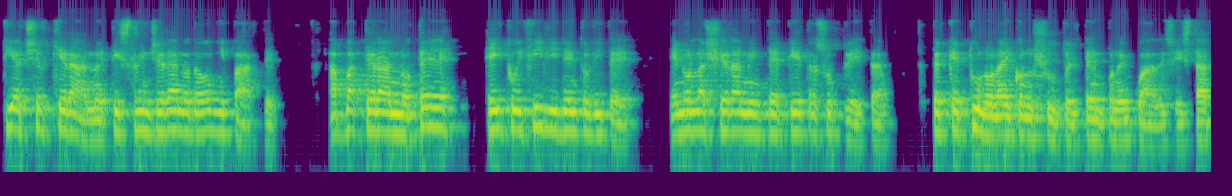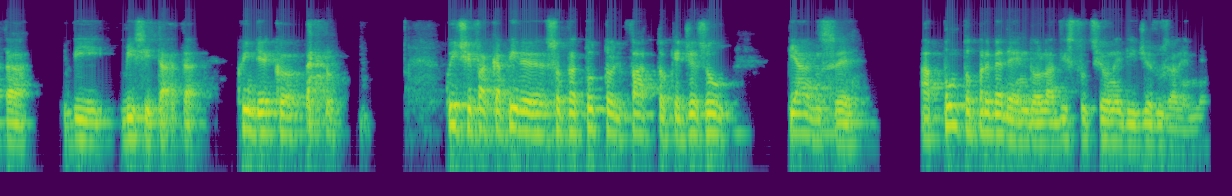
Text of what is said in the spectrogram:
ti accerchieranno e ti stringeranno da ogni parte, abbatteranno te e i tuoi figli dentro di te e non lasceranno in te pietra su pietra, perché tu non hai conosciuto il tempo nel quale sei stata vi visitata. Quindi ecco, qui ci fa capire soprattutto il fatto che Gesù pianse appunto prevedendo la distruzione di Gerusalemme.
